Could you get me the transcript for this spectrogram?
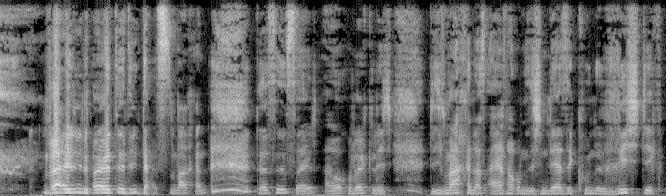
Weil die Leute, die das machen, das ist halt auch wirklich, die machen das einfach, um sich in der Sekunde richtig,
